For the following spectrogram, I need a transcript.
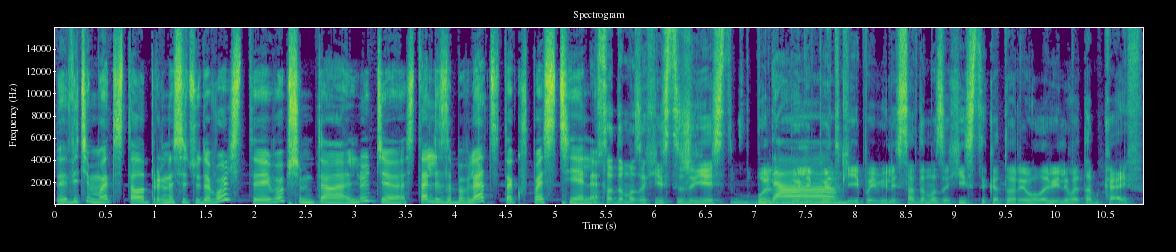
видимо, это стало приносить удовольствие, и, в общем-то, люди стали забавляться так в постели. Ну, садомазохисты же есть. Боль- Да. Были пытки, и появились садомазохисты, которые уловили в этом кайф.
